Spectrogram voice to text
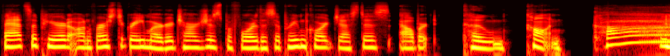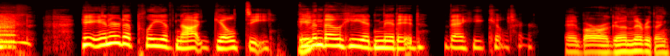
Fats appeared on first degree murder charges before the Supreme Court Justice Albert Cohn. Con. Con. He entered a plea of not guilty, even though he admitted that he killed her. and borrow a gun and everything.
